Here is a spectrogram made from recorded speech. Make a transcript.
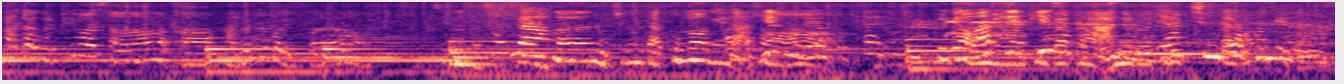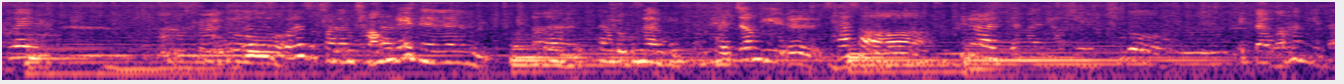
화덕을 피워서 어, 밥을 하고 있고요. 지금 천장은 지금 다 구멍이 나서 비가 오면 비가 다 안으로 들이친다고 합니다. 그리고 지금 전기는 어, 조그만 발전기를 사서 필요할 때만 여기 두고 있다고 합니다.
